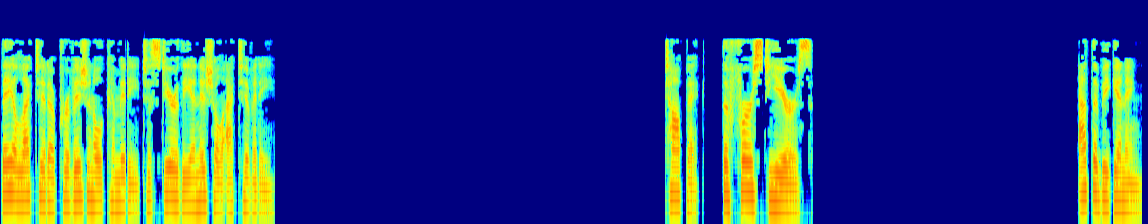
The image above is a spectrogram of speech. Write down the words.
They elected a provisional committee to steer the initial activity. The first years At the beginning,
